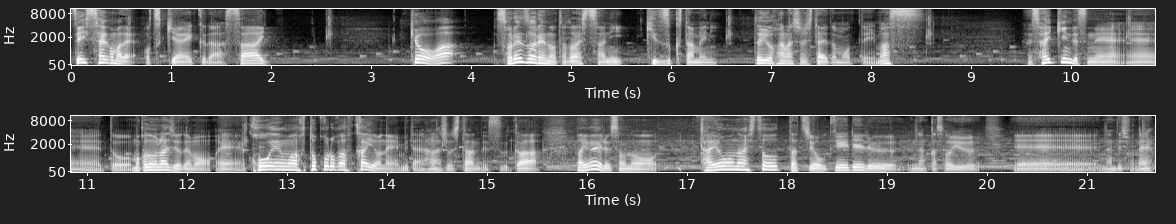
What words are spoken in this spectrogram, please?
ぜひ最後までお付き合いください。今日はそれぞれの正しさに気づくためにというお話をしたいと思っています。最近ですね、えーとまあ、このラジオでも、えー、公園は懐が深いよねみたいな話をしたんですが、まあ、いわゆるその多様な人たちを受け入れるなんかそういう、えー、でしょうね。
